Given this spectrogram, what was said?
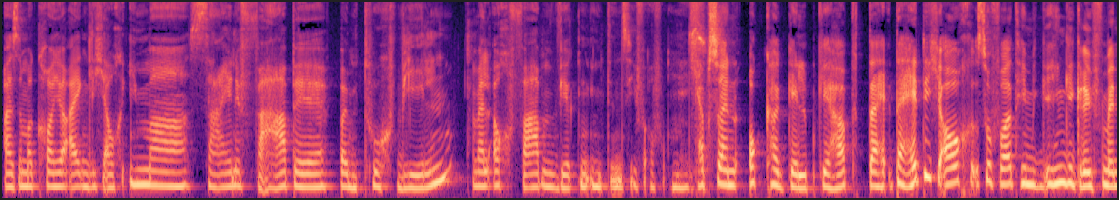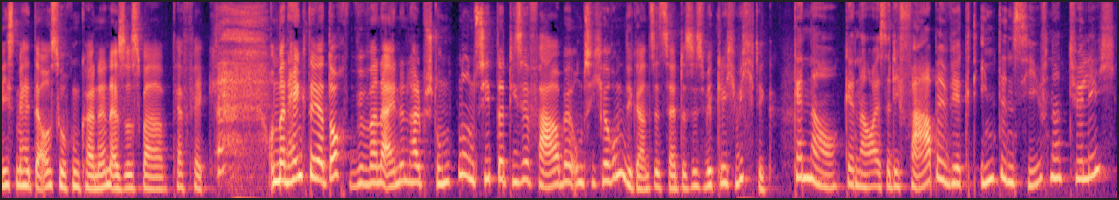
Also man kann ja eigentlich auch immer seine Farbe beim Tuch wählen, weil auch Farben wirken intensiv auf uns. Ich habe so ein Ockergelb gehabt. Da, da hätte ich auch sofort hingegriffen, wenn ich es mir hätte aussuchen können. Also es war perfekt. Und man hängt da ja doch, wir waren eineinhalb Stunden und sieht da diese Farbe um sich herum die ganze Zeit. Das ist wirklich wichtig. Genau, genau. Also die Farbe wirkt intensiv natürlich.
